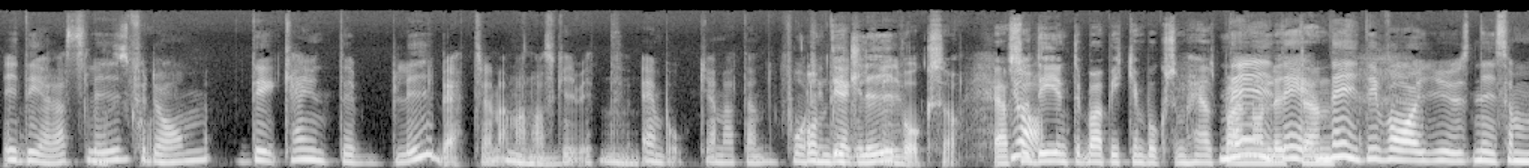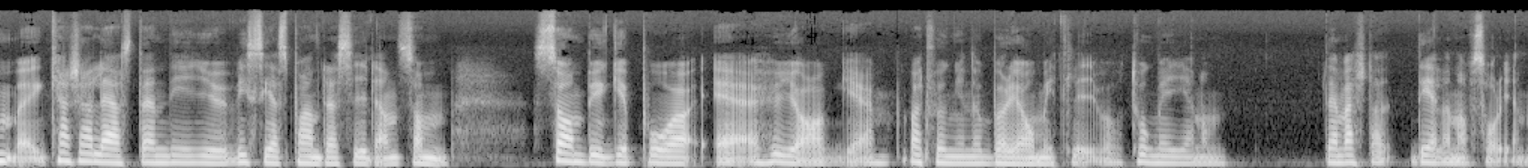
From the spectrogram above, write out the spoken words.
i deras liv för dem. Det kan ju inte bli bättre när man har skrivit en bok än att den får Om ditt liv liv. också. Alltså Ja. det är inte bara vilken bok som helst, bara Nej, någon det, liten... nej, det var ju ni som eh, kanske har läst den, det är ju Vi ses på andra sidan som, som bygger på eh, hur jag eh, var tvungen att börja om mitt liv och tog mig igenom den värsta delen av sorgen.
